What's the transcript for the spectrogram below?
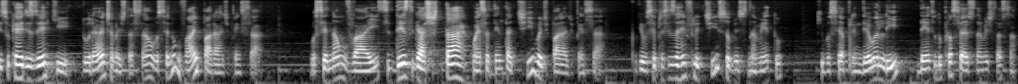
Isso quer dizer que durante a meditação você não vai parar de pensar. Você não vai se desgastar com essa tentativa de parar de pensar, porque você precisa refletir sobre o ensinamento que você aprendeu ali dentro do processo da meditação.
